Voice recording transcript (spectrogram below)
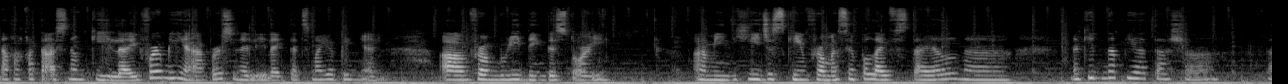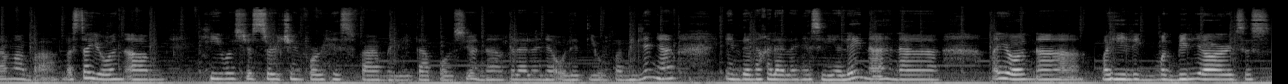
nakakataas ng kilay. For me, ah, personally, like, that's my opinion um, from reading the story. I mean, he just came from a simple lifestyle na nakidnap yata siya. Tama ba? Basta yun, um, he was just searching for his family. Tapos yun, nakilala niya ulit yung pamilya niya. And then nakilala niya si Elena na ayun, na mahilig mag-billiards.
